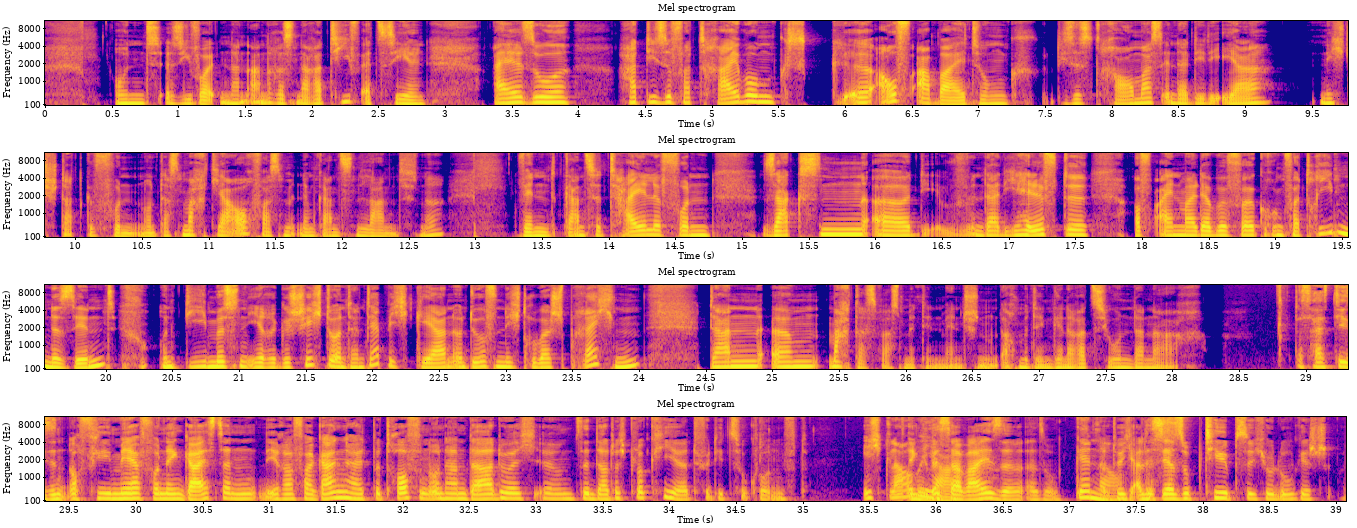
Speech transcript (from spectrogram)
Und äh, sie wollten dann anderes Narrativ erzählen. Also hat diese Vertreibungsaufarbeitung dieses Traumas in der DDR nicht stattgefunden. Und das macht ja auch was mit einem ganzen Land. Ne? Wenn ganze Teile von Sachsen, äh, die, wenn da die Hälfte auf einmal der Bevölkerung Vertriebene sind und die müssen ihre Geschichte unter den Teppich kehren und dürfen nicht drüber sprechen, dann ähm, macht das was mit den Menschen und auch mit den Generationen danach. Das heißt, die sind noch viel mehr von den Geistern ihrer Vergangenheit betroffen und haben dadurch, äh, sind dadurch blockiert für die Zukunft. Ich glaube In gewisser ja. Weise. Also genau. natürlich alles sehr subtil psychologisch.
